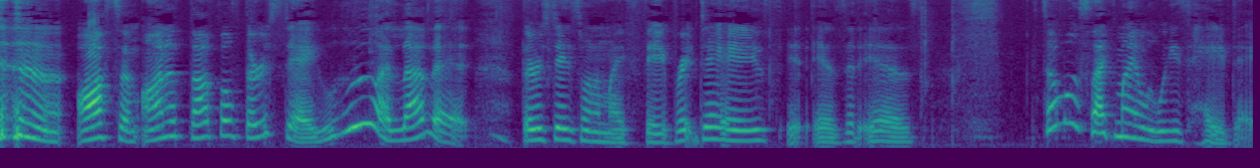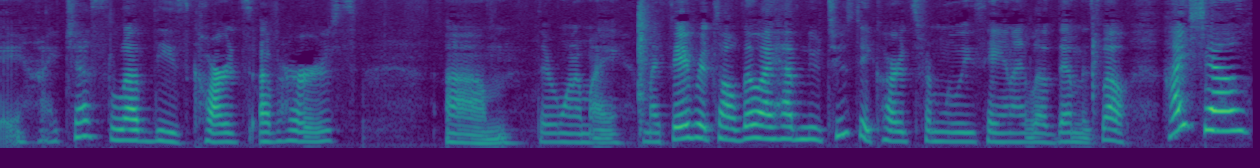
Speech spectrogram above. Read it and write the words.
awesome. On a Thoughtful Thursday. Woohoo, I love it. Thursday's one of my favorite days. It is, it is. It's almost like my Louise Hay day. I just love these cards of hers. Um, they're one of my, my favorites, although I have new Tuesday cards from Louise Hay and I love them as well. Hi, Shell.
